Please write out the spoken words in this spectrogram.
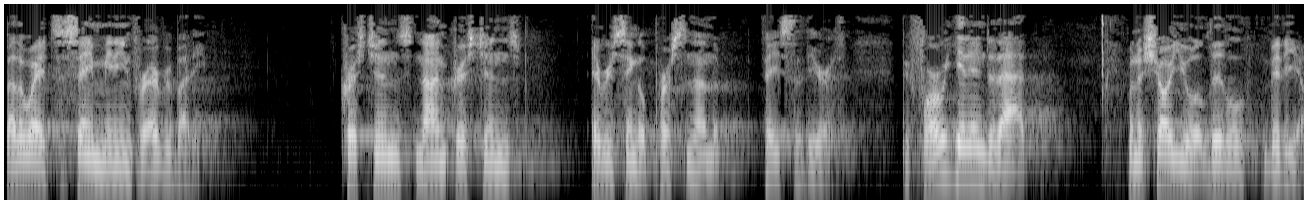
By the way, it's the same meaning for everybody. Christians, non-Christians, every single person on the face of the earth. Before we get into that, I'm going to show you a little video.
